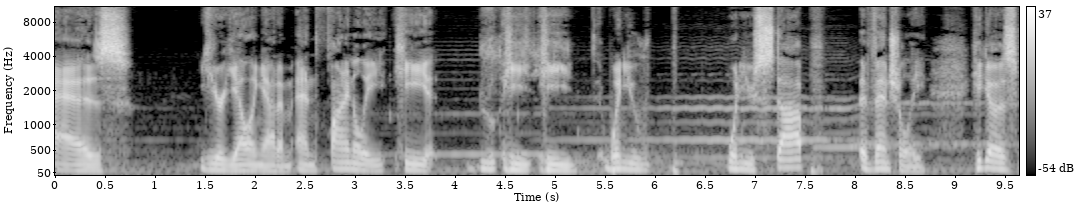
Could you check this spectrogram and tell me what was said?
as you're yelling at him. And finally, he he he when you when you stop eventually, he goes,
